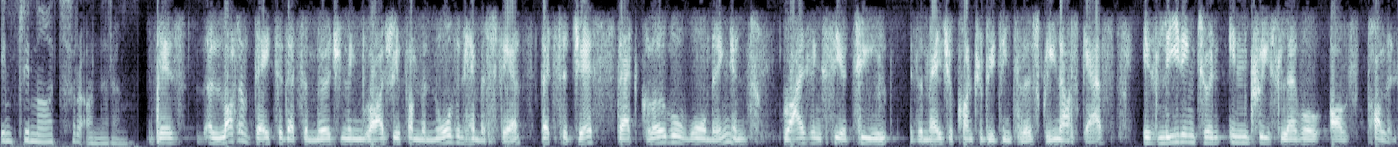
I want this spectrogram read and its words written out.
en klimaatsverandering. There's a lot of data that's emerging largely from the northern hemisphere that suggests that global warming and rising CO2 is a major contributing to this greenhouse gas is leading to an increased level of pollen.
